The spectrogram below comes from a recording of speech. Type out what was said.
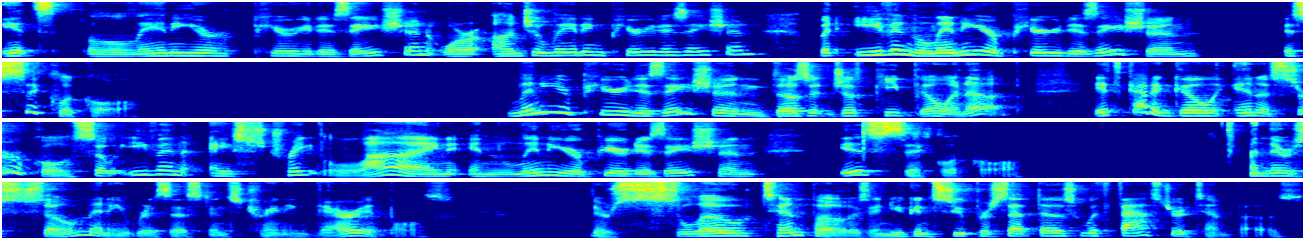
it's linear periodization or undulating periodization, but even linear periodization is cyclical. Linear periodization doesn't just keep going up, it's got to go in a circle. So even a straight line in linear periodization is cyclical. And there's so many resistance training variables. There's slow tempos, and you can superset those with faster tempos.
